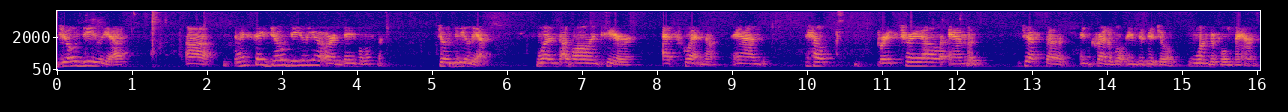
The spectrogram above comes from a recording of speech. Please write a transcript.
Joe Delia, uh, did I say Joe Delia or Dave Olson? Joe Delia was a volunteer at Skwentna and helped break trail and was just an incredible individual, wonderful man.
